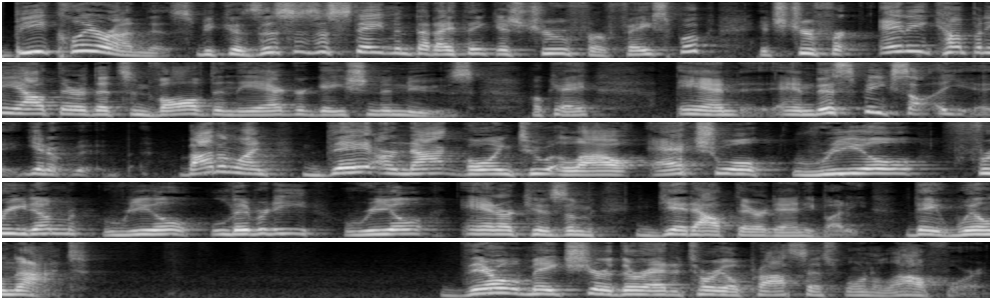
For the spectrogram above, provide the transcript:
be clear on this because this is a statement that I think is true for Facebook. It's true for any company out there that's involved in the aggregation of news. Okay. And, and this speaks, uh, you know, bottom line, they are not going to allow actual real freedom, real liberty, real anarchism get out there to anybody. They will not. They'll make sure their editorial process won't allow for it.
